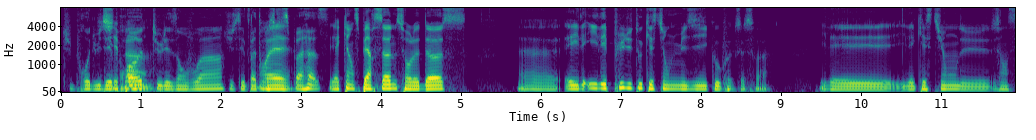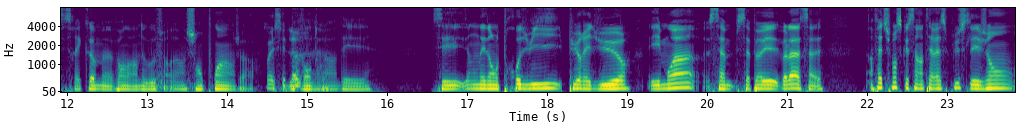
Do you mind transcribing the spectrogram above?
Tu produis des prods, pas. tu les envoies, tu sais pas trop Ouais. ce qui se passe. Il y a 15 personnes sur le DOS. Euh, et il, il est plus du tout question de musique ou quoi que ce soit. Il est, il est question du. genre, ce serait comme vendre un nouveau un shampoing, genre. Ouais, c'est de la vente quoi. des... c'est, on est dans le produit pur et dur. Et moi, ça, ça peut. Voilà, ça. En fait, je pense que ça intéresse plus les gens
